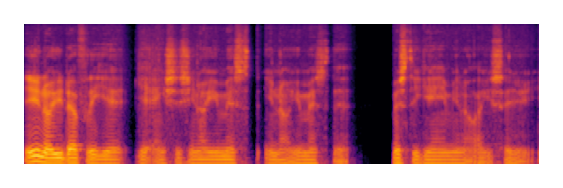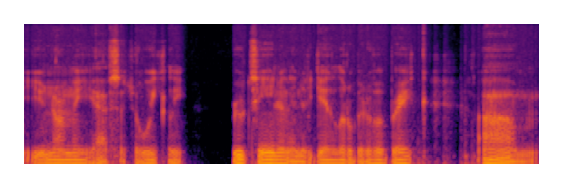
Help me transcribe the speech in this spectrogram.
You know, you definitely get get anxious. You know, you miss you know you miss the miss the game. You know, like you said, you, you normally have such a weekly routine, and then to get a little bit of a break, um,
